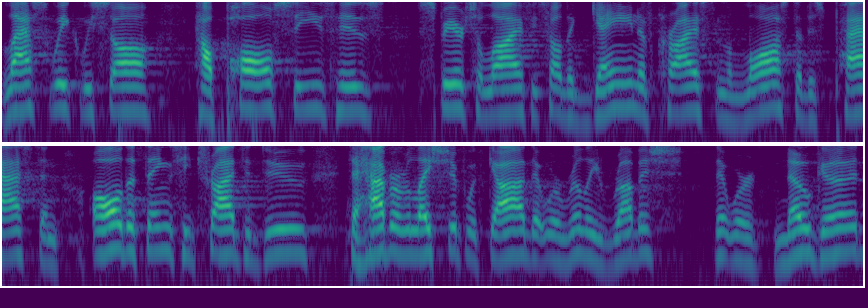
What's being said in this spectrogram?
Last week, we saw how Paul sees his spiritual life. He saw the gain of Christ and the loss of his past and all the things he tried to do to have a relationship with God that were really rubbish, that were no good.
